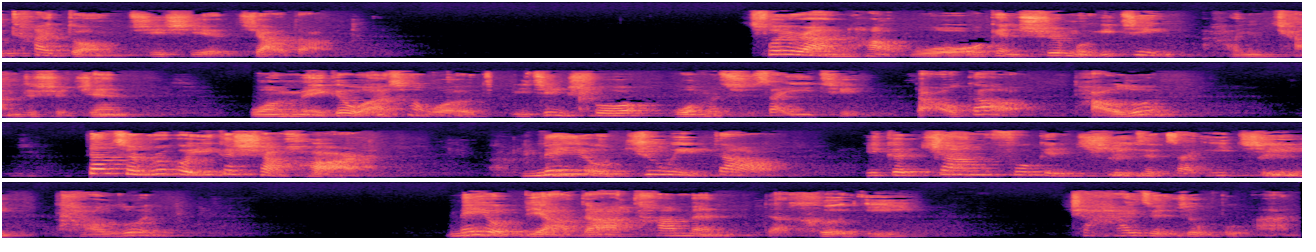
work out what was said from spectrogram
不太懂这些教导，虽然哈，我跟师母已经很长的时间，我们每个晚上我已经说我们是在一起。祷告、讨论，但是如果一个小孩没有注意到一个丈夫跟妻子在一起讨论，没有表达他们的合一，小孩子就不安。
